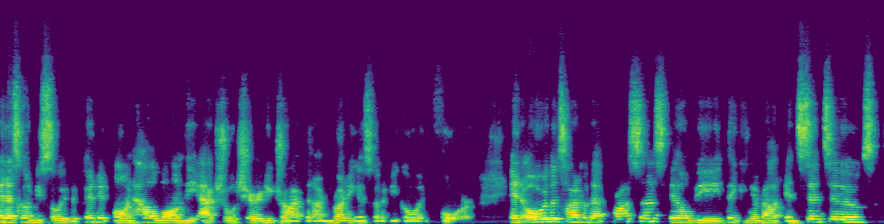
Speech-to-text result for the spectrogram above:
And that's going to be solely dependent on how long the actual charity drive that I'm running is going to be going for. And over the time of that process, it'll be thinking about incentives,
